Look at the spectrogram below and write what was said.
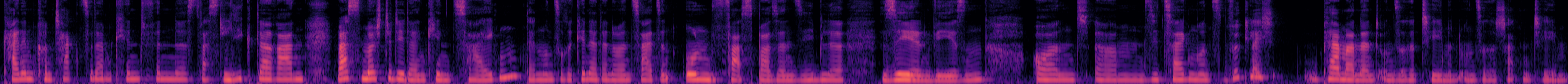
keinen Kontakt zu deinem Kind findest. Was liegt daran? Was möchte dir dein Kind zeigen? Denn unsere Kinder der neuen Zeit sind unfassbar sensible Seelenwesen und ähm, sie zeigen uns wirklich permanent unsere Themen, unsere Schattenthemen.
